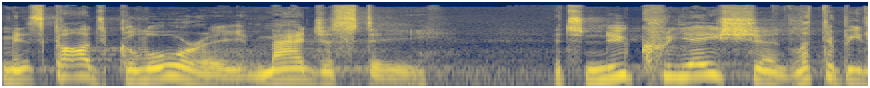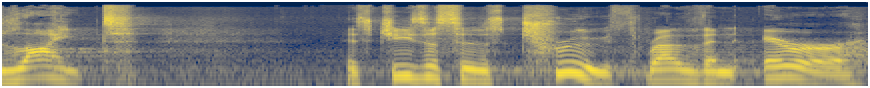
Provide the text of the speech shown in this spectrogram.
I mean, it's God's glory and majesty, it's new creation. Let there be light. It's Jesus' truth rather than error.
